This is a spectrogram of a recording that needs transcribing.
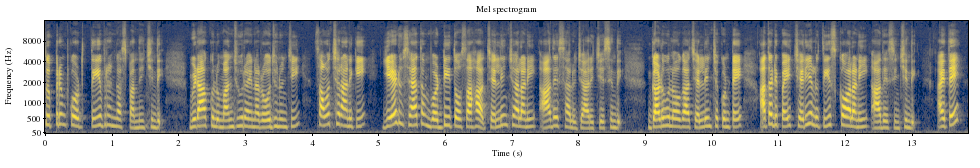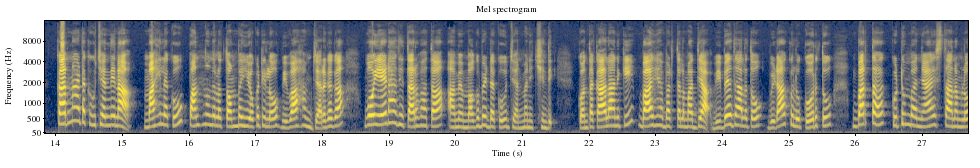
సుప్రీంకోర్టు తీవ్రంగా స్పందించింది. విడాకులు మంజూరైన రోజు నుంచి సంవత్సరానికి ఏడు శాతం వడ్డీతో సహా చెల్లించాలని ఆదేశాలు జారీ చేసింది. గడువులోగా చెల్లించకుంటే అతడిపై చర్యలు తీసుకోవాలని ఆదేశించింది. అయితే కర్ణాటకకు చెందిన మహిళకు పంతొమ్మిది వందల తొంభై ఒకటిలో వివాహం జరగగా ఓ ఏడాది తర్వాత ఆమె మగబిడ్డకు జన్మనిచ్చింది. కొంతకాలానికి భార్యాభర్తల మధ్య విభేదాలతో విడాకులు కోరుతూ భర్త కుటుంబ న్యాయస్థానంలో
